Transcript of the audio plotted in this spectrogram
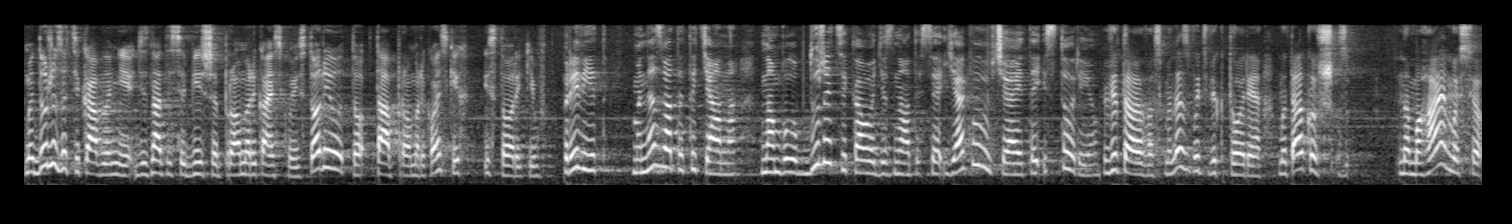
Ми дуже зацікавлені дізнатися більше про американську історію то- та про американських істориків. Привіт! Мене звати Тетяна. Нам було б дуже цікаво дізнатися, як ви вивчаєте історію. Вітаю вас! Мене звуть Вікторія. Ми також намагаємося,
